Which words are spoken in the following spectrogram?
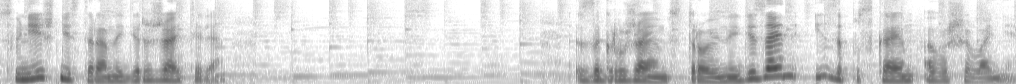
с внешней стороны держателя. Загружаем встроенный дизайн и запускаем вышивание.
